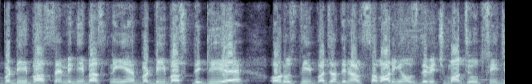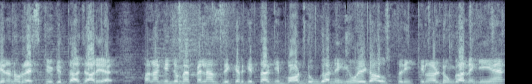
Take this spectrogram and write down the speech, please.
ਵੱਡੀ ਬੱਸ ਹੈ, ਮਿੰਨੀ ਬੱਸ ਨਹੀਂ ਹੈ, ਵੱਡੀ ਬੱਸ ਡਿੱਗੀ ਹੈ ਔਰ ਉਸ ਦੀ ਵਜ੍ਹਾ ਦੇ ਨਾਲ ਸਵਾਰੀਆਂ ਉਸ ਦੇ ਵਿੱਚ ਮੌਜੂਦ ਸੀ, ਜਿਨ੍ਹਾਂ ਨੂੰ ਰੈਸਕਿਊ ਕੀਤਾ ਜਾ ਰਿਹਾ ਹੈ। ਹਾਲਾਂਕਿ ਜੋ ਮੈਂ ਪਹਿਲਾਂ ਜ਼ਿਕਰ ਕੀਤਾ ਕਿ ਬਹੁਤ ਡੂੰਘਾ ਨਹੀਂ ਹੋਏਗਾ, ਉਸ ਤਰੀਕੇ ਨਾਲ ਡੂੰਘਾ ਨਹੀਂ ਹੈ।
